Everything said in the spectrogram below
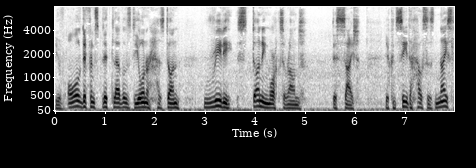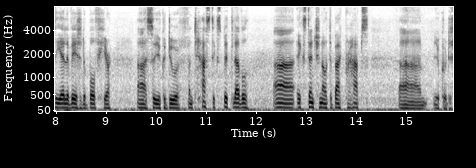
You've all different split levels. The owner has done really stunning works around this site. You can see the house is nicely elevated above here, uh, so you could do a fantastic split level uh, extension out the back perhaps um, you could,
